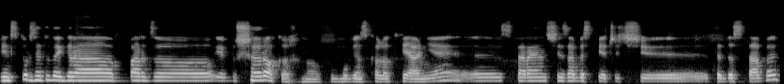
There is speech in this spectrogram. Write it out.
więc Turcja tutaj gra bardzo jakby szeroko, no, mówiąc kolokwialnie, e, starając się zabezpieczyć e, te dostawy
